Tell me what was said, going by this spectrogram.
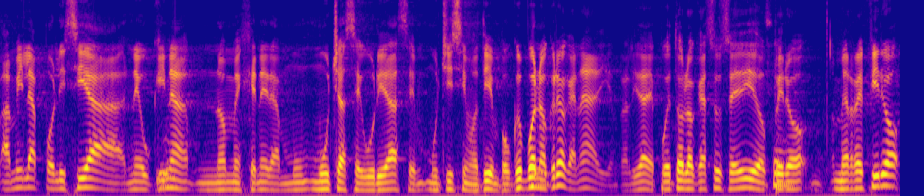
a mí la policía neuquina no me genera mucha seguridad hace muchísimo tiempo. Bueno, creo que a nadie, en realidad, después de todo lo que ha sucedido, pero me refiero,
